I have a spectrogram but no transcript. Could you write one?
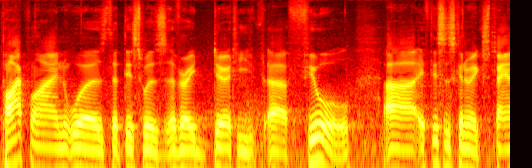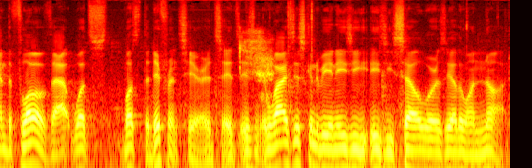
pipeline was that this was a very dirty uh, fuel. Uh, if this is going to expand the flow of that, what's, what's the difference here? It's, it's, it's, why is this going to be an easy, easy sell, whereas the other one not?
